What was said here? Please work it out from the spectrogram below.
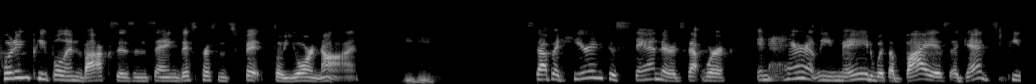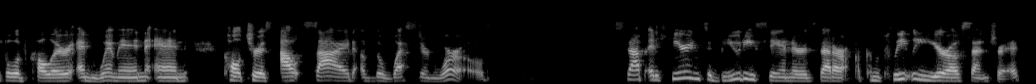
putting people in boxes and saying this person's fit, so you're not. Mm-hmm. Stop adhering to standards that were inherently made with a bias against people of color and women and cultures outside of the Western world. Stop adhering to beauty standards that are completely Eurocentric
